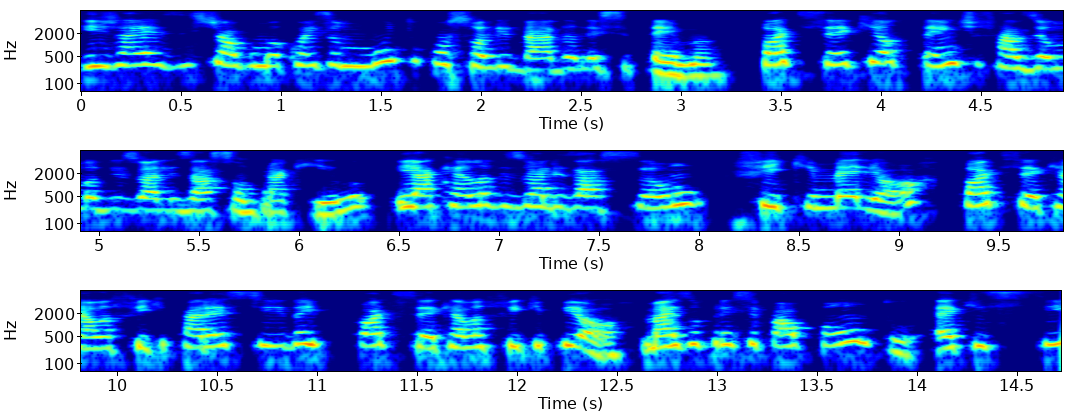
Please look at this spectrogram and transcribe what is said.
e já existe alguma coisa muito consolidada nesse tema, pode ser que eu tente fazer uma visualização para aquilo e aquela visualização fique melhor, pode ser que ela fique parecida e pode ser que ela fique pior. Mas o principal ponto é que se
